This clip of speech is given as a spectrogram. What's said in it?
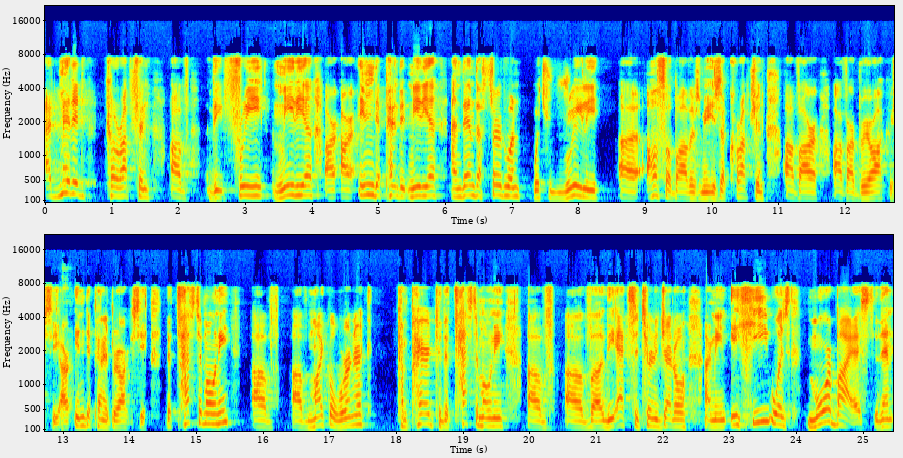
admitted corruption of the free media, our, our independent media. And then the third one, which really uh, also bothers me, is the corruption of our of our bureaucracy, our independent bureaucracy. The testimony of of Michael Wernick compared to the testimony of of uh, the ex attorney general. I mean, he was more biased than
